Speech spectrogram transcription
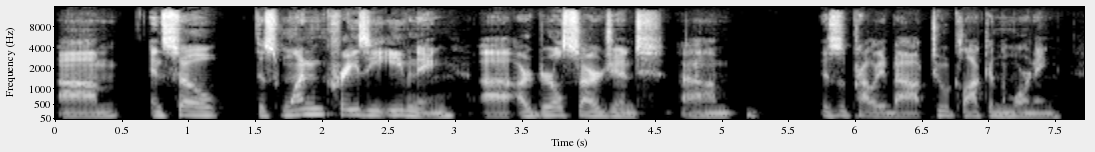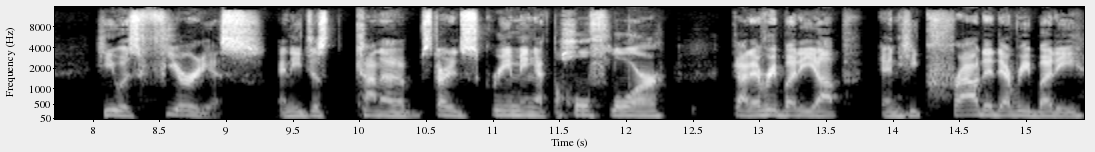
Um, and so, this one crazy evening, uh, our drill sergeant, um, this is probably about two o'clock in the morning, he was furious and he just kind of started screaming at the whole floor got everybody up, and he crowded everybody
